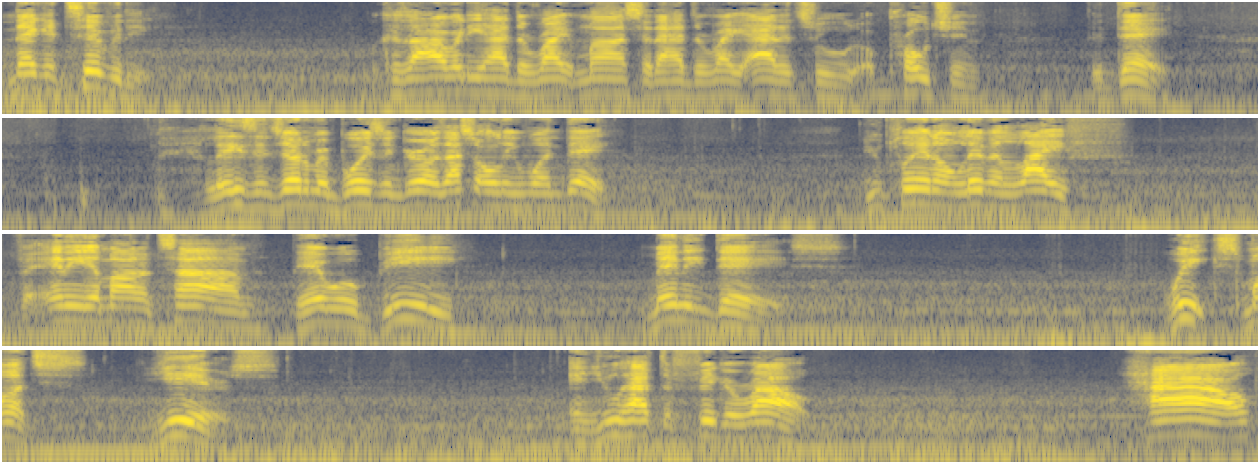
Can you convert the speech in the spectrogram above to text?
negativity because I already had the right mindset, I had the right attitude approaching the day. Ladies and gentlemen, boys and girls, that's only one day. You plan on living life for any amount of time, there will be many days, weeks, months, years. And you have to figure out how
